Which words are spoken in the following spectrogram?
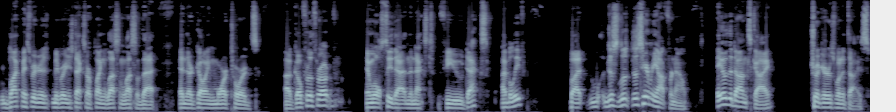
black mid range decks are playing less and less of that and they're going more towards uh, go for the throat, and we'll see that in the next few decks, I believe. But just just hear me out for now. Ayo the Dawn Sky triggers when it dies,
